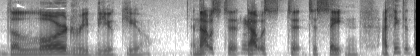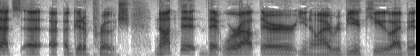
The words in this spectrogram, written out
"The Lord rebuke you." And that was to mm-hmm. that was to, to Satan. I think that that's a, a, good approach. Not that that we're out there, you know, I rebuke you, I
